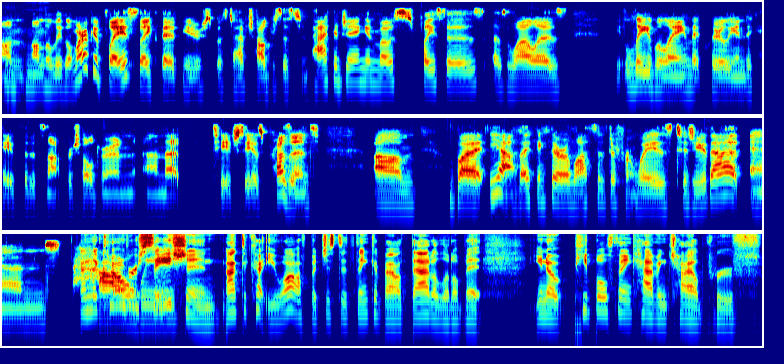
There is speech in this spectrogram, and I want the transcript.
on mm-hmm. on the legal marketplace like that you're supposed to have child resistant packaging in most places as well as labeling that clearly indicates that it's not for children and that THC is present um, but yeah i think there are lots of different ways to do that and and the conversation we... not to cut you off but just to think about that a little bit you know people think having childproof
